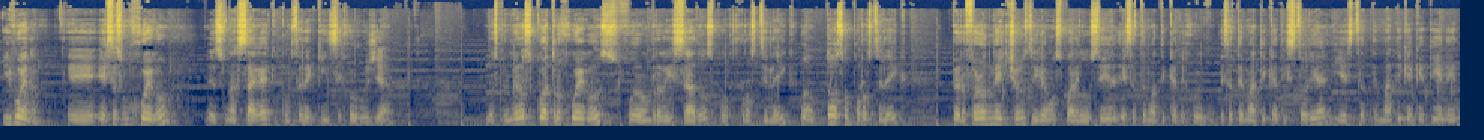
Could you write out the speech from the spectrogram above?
Y bueno, este es un juego. Es una saga que consta de 15 juegos ya. Los primeros cuatro juegos fueron realizados por Rusty Lake. Bueno, todos son por Rusty Lake, pero fueron hechos, digamos, para introducir esta temática de juego, esta temática de historia y esta temática que tienen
